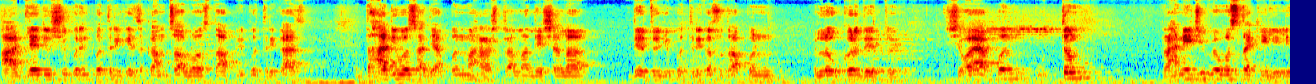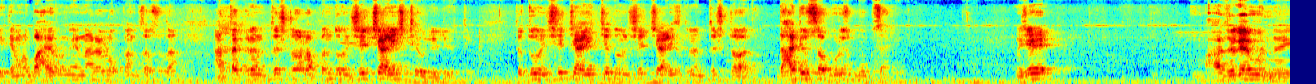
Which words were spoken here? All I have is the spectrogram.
आदल्या दिवशीपर्यंत पत्रिकेचं काम चालू असतं. आपली पत्रिका आज दहा दिवस आधी आपण महाराष्ट्राला देशाला देतोय. की पत्रिकासुद्धा आपण लवकर देतोय. शिवाय आपण उत्तम राहण्याची व्यवस्था केलेली आहे. त्यामुळे बाहेरून येणाऱ्या लोकांचा सुद्धा आता ग्रंथ स्टॉल आपण दोनशे चाळीस ठेवलेली होती. तर दोनशे चाळीसचे दोनशे चाळीस ग्रंथ स्टॉल दहा दिवसापूर्वीच बुक झाले. म्हणजे माझं काय म्हणणं आहे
